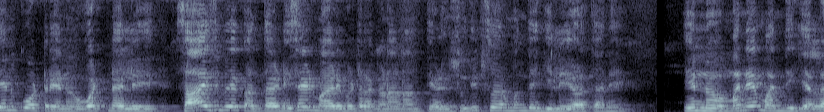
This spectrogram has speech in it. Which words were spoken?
ಏನು ಕೊಟ್ರೇನು ಒಟ್ಟಿನಲ್ಲಿ ಸಾಯಿಸ್ಬೇಕಂತ ಡಿಸೈಡ್ ಮಾಡಿಬಿಟ್ರ ಕಣಣ ಅಂತೇಳಿ ಸುದೀಪ್ ಸರ್ ಮುಂದೆ ಗಿಲ್ಲಿ ಹೇಳ್ತಾನೆ. ಇನ್ನು ಮನೆ ಮಂದಿಗೆಲ್ಲ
